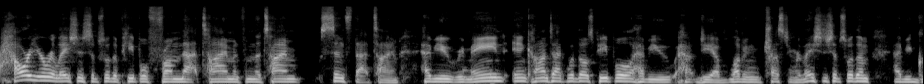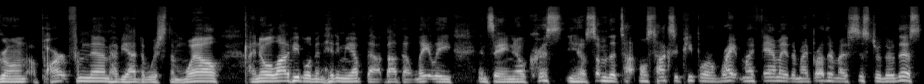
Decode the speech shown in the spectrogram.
how are your relationships with the people from that time and from the time since that time? Have you remained in contact with those people? Have you have, do you have loving, trusting relationships with them? Have you grown apart from them? Have you had to wish them well? I know a lot of people have been hitting me up that, about that lately and saying, you know, Chris, you know, some of the top, most toxic people are right in my family. They're my brother, my sister, they're this.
